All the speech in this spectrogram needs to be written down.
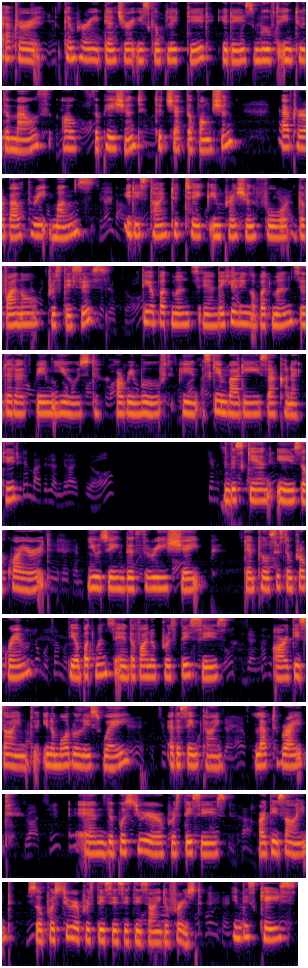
After temporary denture is completed, it is moved into the mouth of the patient to check the function. After about three months, it is time to take impression for the final prosthesis. The abutments and the healing abutments that have been used are removed and scan bodies are connected. And the scan is acquired using the 3Shape dental system program, the abutments and the final prosthesis are designed in a modelless way at the same time. Left, right, and the posterior prosthesis are designed. So posterior prosthesis is designed first. In this case,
